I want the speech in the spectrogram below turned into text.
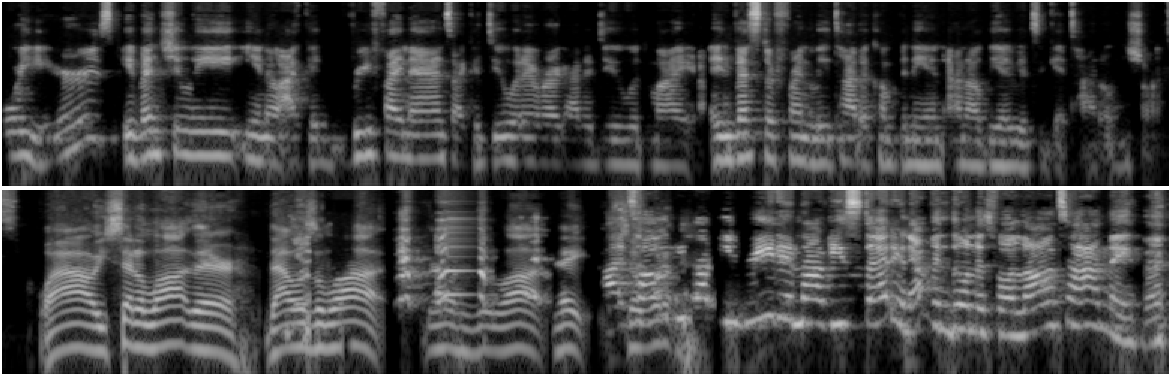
four years, eventually, you know, I could refinance, I could do whatever I got to do with my investor friendly title company, and, and I'll be able to get title insurance. Wow, you said a lot there. That was a lot. That was a lot. Hey, I so told you I'll be reading, I'll be studying. I've been doing this for a long time, Nathan.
